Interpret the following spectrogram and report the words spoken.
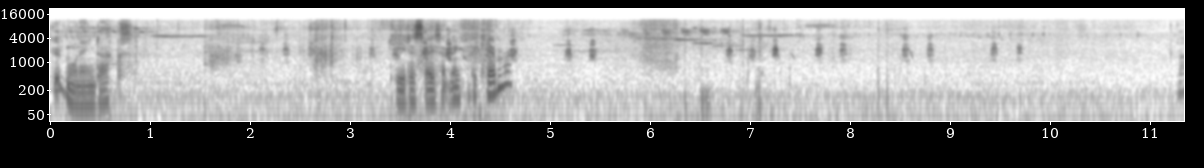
Good morning, ducks. Care to say something for the camera? No?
